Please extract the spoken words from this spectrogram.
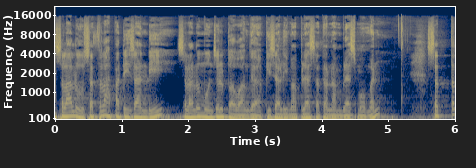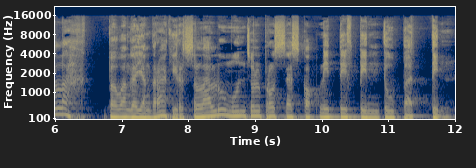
Selalu setelah Padik Sandi selalu muncul bawangga bisa 15 atau 16 momen. Setelah bawangga yang terakhir selalu muncul proses kognitif pintu batin.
